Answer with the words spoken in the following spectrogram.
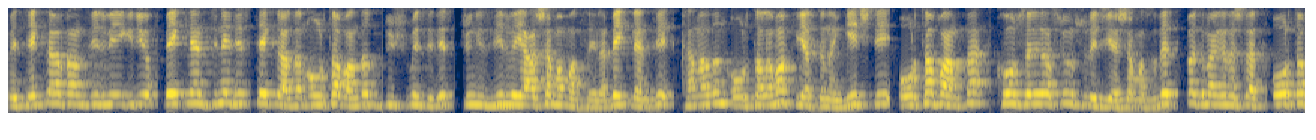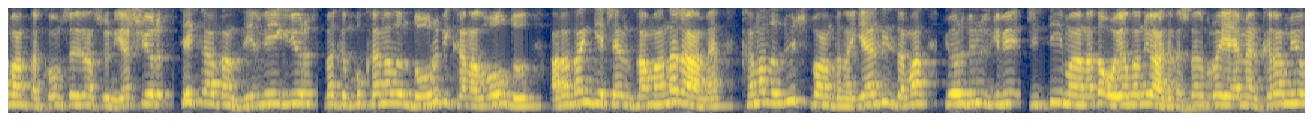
ve tekrardan zirveye gidiyor. Beklenti nedir? Tekrardan orta banda düşmesidir. Çünkü zirveyi aşamamasıyla beklenti kanalın ortalama fiyatının geçtiği orta bantta konsolidasyon süreci yaşamasıdır. Bakın arkadaşlar orta bantta konsolidasyonu yaşıyoruz. Tekrardan zirveye gidiyoruz. Bakın bu kanalın doğru bir kanal olduğu aradan geçen zamana rağmen kanalın üst bandına geldiği zaman gördüğünüz gibi ciddi manada oyalanıyor arkadaşlar. Burayı hemen kıramıyor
